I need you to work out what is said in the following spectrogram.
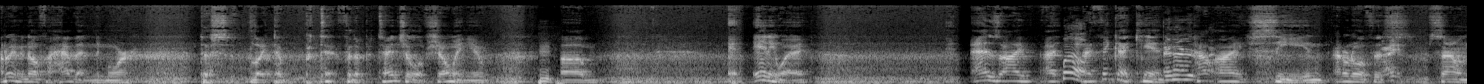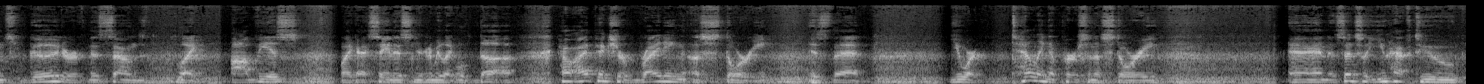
I don't even know if I have that anymore. To s- like to for the potential of showing you. Um, anyway, as I, I, Well, I think I can. and I- how I see, and I don't know if this sounds good or if this sounds like obvious. Like I say this, and you're gonna be like, "Well, duh." How I picture writing a story is that you are telling a person a story, and essentially you have to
